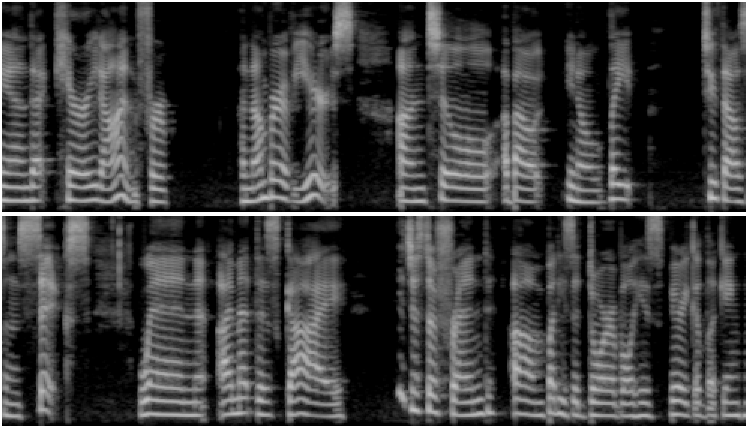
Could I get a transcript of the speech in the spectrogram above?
and that carried on for a number of years until about you know late 2006 when I met this guy. Just a friend, um, but he's adorable. He's very good looking.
